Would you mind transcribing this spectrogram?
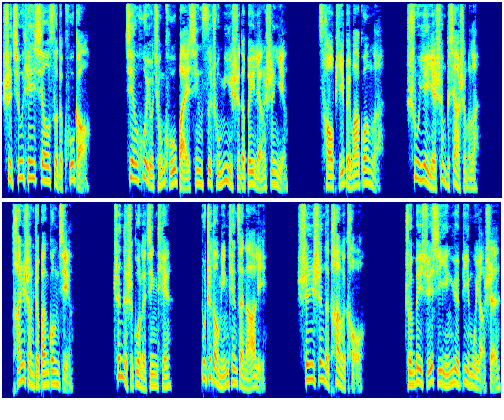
是秋天萧瑟的枯槁，见或有穷苦百姓四处觅食的悲凉身影。草皮被挖光了，树叶也剩不下什么了。摊上这般光景。真的是过了今天，不知道明天在哪里。深深的叹了口，准备学习银月闭目养神。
